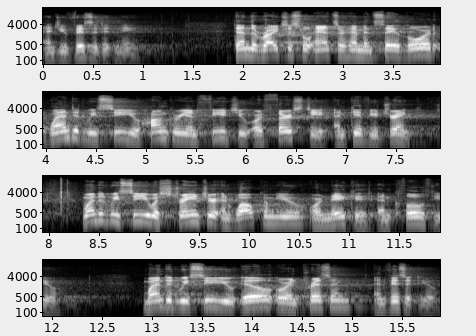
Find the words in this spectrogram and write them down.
and you visited me. Then the righteous will answer him and say, Lord, when did we see you hungry and feed you, or thirsty and give you drink? When did we see you a stranger and welcome you, or naked and clothe you? When did we see you ill or in prison and visit you?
